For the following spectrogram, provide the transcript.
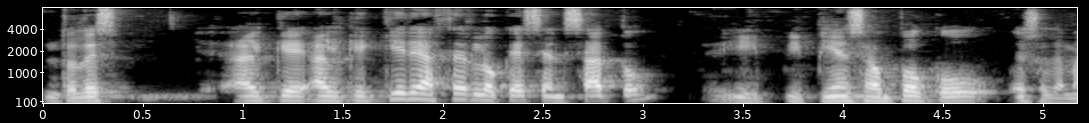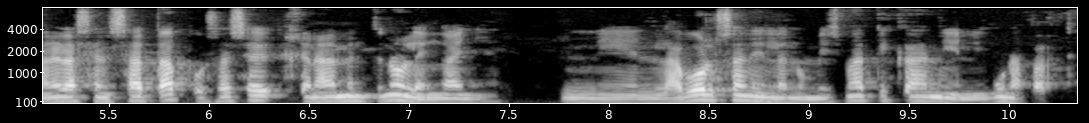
entonces, al que, al que quiere hacer lo que es sensato y, piensa un poco eso de manera sensata, pues a ese generalmente no le engaña ni en la bolsa, ni en la numismática, ni en ninguna parte.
